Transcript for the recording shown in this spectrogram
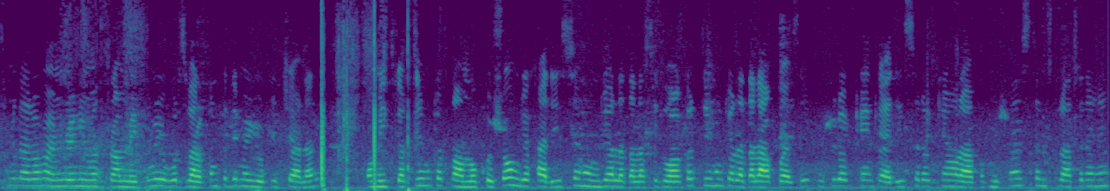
अस्सलाम वालेकुम to the my YouTube channel उम्मीद करती हूँ कि आप लोग खुश होंगे, खैरियत से होंगे। अल्लाह ताला से दुआ करती हूँ कि अल्लाह ताला आपको ऐसे ही खुश रखें, खैरियत से रखें और आप हमेशा हँसते मुस्कुराते रहें।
